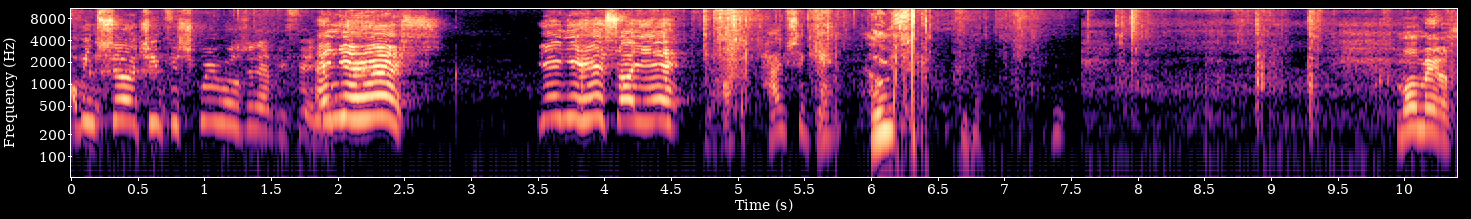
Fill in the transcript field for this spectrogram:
I've been searching for squirrels and everything. In your house. You in your house, are you? No, house again. Who's? Come on, Mills.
